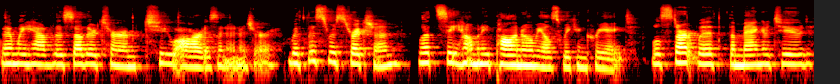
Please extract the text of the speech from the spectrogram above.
then we have this other term 2r is an integer. With this restriction, let's see how many polynomials we can create. We'll start with the magnitude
